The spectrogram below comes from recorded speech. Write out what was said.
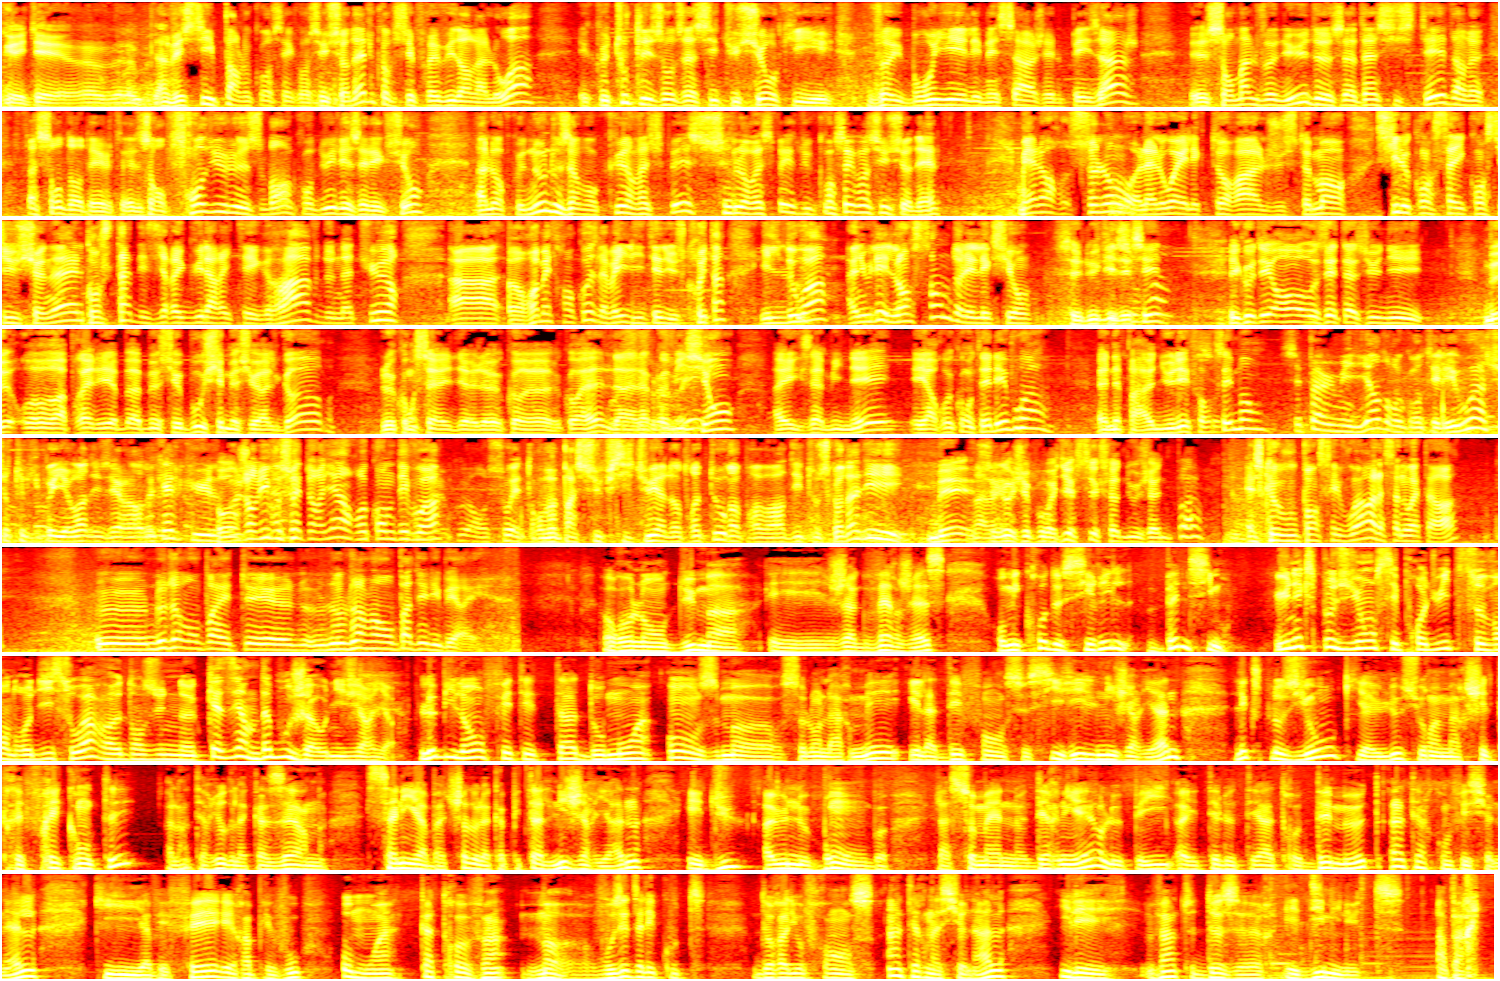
qui a été euh, investi par le Conseil constitutionnel, comme c'est prévu dans la loi, et que toutes les autres institutions qui veuillent brouiller les messages et le paysage euh, sont malvenues d'insister dans la façon dont elles ont frauduleusement conduit les élections, alors que nous, nous avons qu'un respect, c'est le respect du Conseil constitutionnel. Mais alors, selon la loi électorale, justement, si le Conseil constitutionnel constate des irrégularités graves de nature à remettre en cause la validité du scrutin, il doit annuler l'ensemble de l'élection. C'est lui qui décide. Écoutez, aux États-Unis, oh, après M. Bush et M. Al Gore, le Conseil, de, la, la commission a examiné et a recompté les voix. Elle n'est pas annulée forcément. C'est pas humiliant de recompter les voix, surtout qu'il peut y avoir des erreurs de calcul. Aujourd'hui, vous souhaiteriez un recompte des voix On souhaite, on ne veut pas substituer à notre tour après avoir dit tout ce qu'on a dit. Mais ce que je pourrais dire, c'est que ça ne nous gêne pas. Est-ce que vous pensez voir Alassane Ouattara? Euh, nous n'avons pas été, nous n'avons pas délibéré. Roland Dumas et Jacques Vergès au micro de Cyril Ben Simon. Une explosion s'est produite ce vendredi soir dans une caserne d'Abuja au Nigeria. Le bilan fait état d'au moins 11 morts selon l'armée et la défense civile nigériane. L'explosion, qui a eu lieu sur un marché très fréquenté à l'intérieur de la caserne Sani Abacha de la capitale nigériane est due à une bombe. La semaine dernière, le pays a été le théâtre d'émeutes interconfessionnelles qui avaient fait, et rappelez-vous, au moins 80 morts. Vous êtes à l'écoute de Radio France Internationale. Il est 22h10 minutes à Paris.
